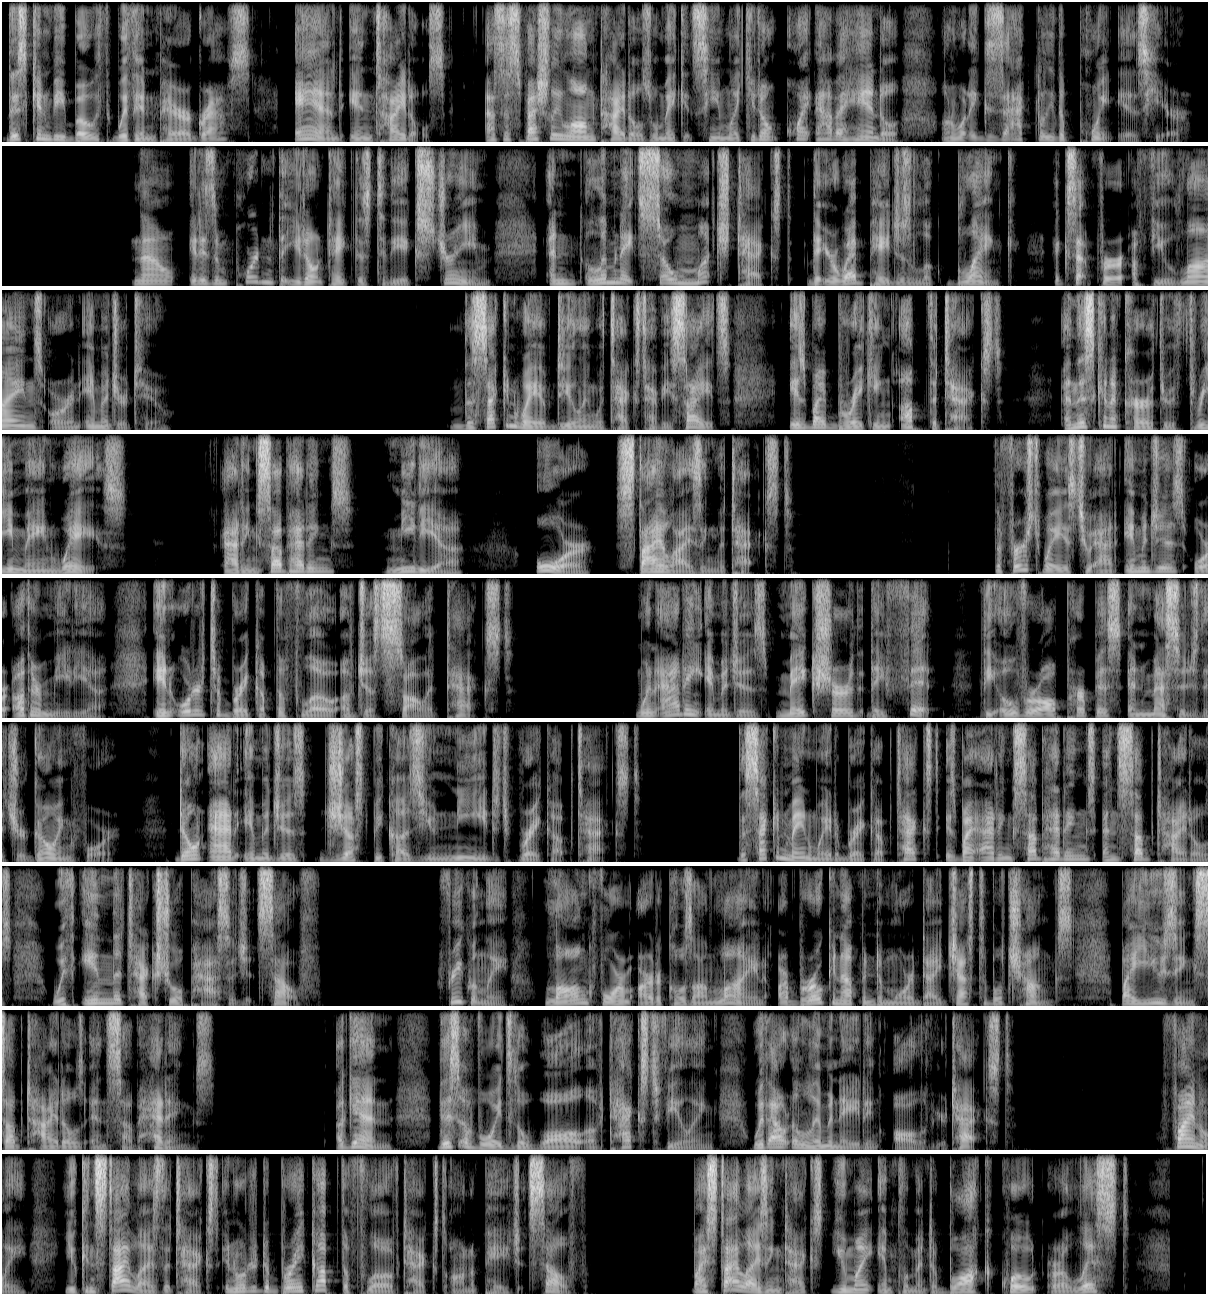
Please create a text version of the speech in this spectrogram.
This can be both within paragraphs and in titles, as especially long titles will make it seem like you don't quite have a handle on what exactly the point is here. Now, it is important that you don't take this to the extreme and eliminate so much text that your web pages look blank except for a few lines or an image or two. The second way of dealing with text-heavy sites is by breaking up the text, and this can occur through three main ways, adding subheadings, media, or stylizing the text. The first way is to add images or other media in order to break up the flow of just solid text. When adding images, make sure that they fit the overall purpose and message that you're going for. Don't add images just because you need to break up text. The second main way to break up text is by adding subheadings and subtitles within the textual passage itself. Frequently, long-form articles online are broken up into more digestible chunks by using subtitles and subheadings. Again, this avoids the wall of text feeling without eliminating all of your text. Finally, you can stylize the text in order to break up the flow of text on a page itself. By stylizing text, you might implement a block quote or a list,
